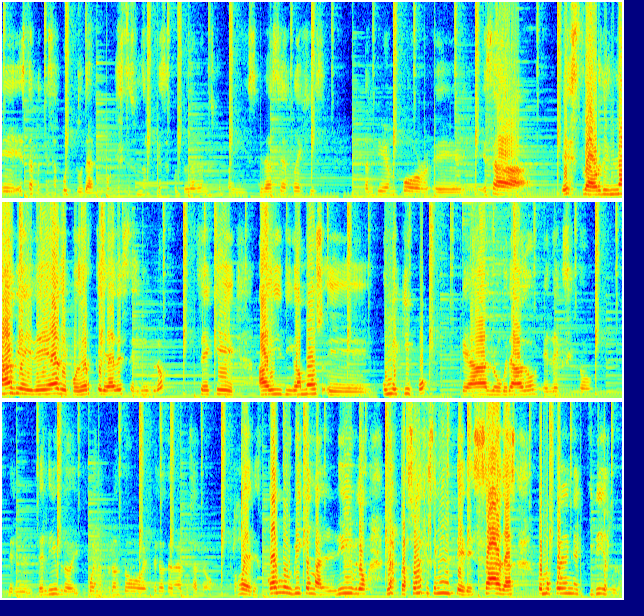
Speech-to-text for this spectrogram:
eh, esta riqueza cultural, porque esta es una riqueza cultural de nuestro país. Gracias, Regis, también por eh, esa extraordinaria idea de poder crear este libro. Sé que hay, digamos, eh, un equipo que ha logrado el éxito del, del libro y bueno, pronto espero tenerlos a todos redes, cómo ubican al libro, las personas que estén interesadas, cómo pueden adquirirlo,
